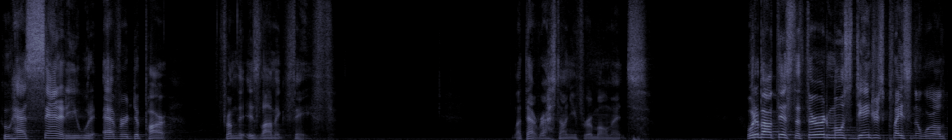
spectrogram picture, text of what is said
who has sanity would ever depart from the Islamic faith. Let that rest on you for a moment. What about this? The third most dangerous place in the world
